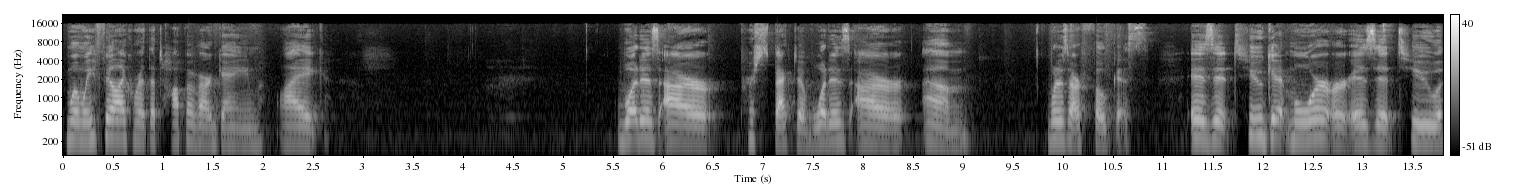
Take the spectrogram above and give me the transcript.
when we feel like we're at the top of our game, like, what is our perspective? What is our, um, what is our focus? Is it to get more or is it to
